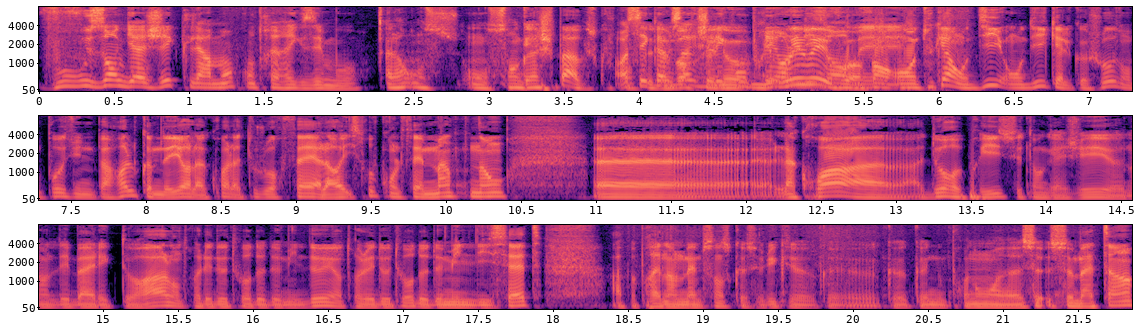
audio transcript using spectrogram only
Vous vous engagez clairement contre Eric Zemmour Alors on, on s'engage pas parce que oh, c'est comme ça que je l'ai compris. En oui, oui. enfin, en tout cas, on dit, on dit quelque chose, on pose une parole, comme d'ailleurs la Croix l'a toujours fait. Alors il se trouve qu'on le fait maintenant. Euh, la Croix a, à deux reprises s'est engagée euh, dans le débat électoral entre les deux tours de 2002 et entre les deux tours de 2017, à peu près dans le même sens que celui que que, que, nous prenons euh, ce, ce, matin.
